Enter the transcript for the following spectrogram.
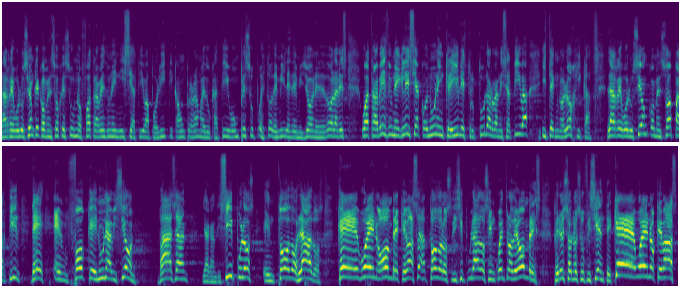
La revolución que comenzó Jesús no fue a través de una iniciativa política, un programa educativo, un presupuesto de miles de millones de dólares o a través de una iglesia con una increíble estructura organizativa y tecnológica. La revolución comenzó a partir de enfoque en una visión. Vayan y hagan discípulos en todos lados. Qué bueno, hombre, que vas a todos los discipulados y encuentros de hombres, pero eso no es suficiente. Qué bueno que vas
